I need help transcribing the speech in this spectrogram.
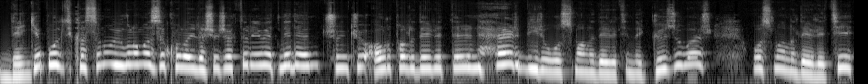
denge politikasını uygulaması kolaylaşacaktır. Evet neden? Çünkü Avrupalı devletlerin her biri Osmanlı Devleti'nde gözü var. Osmanlı Devleti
